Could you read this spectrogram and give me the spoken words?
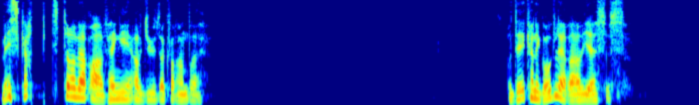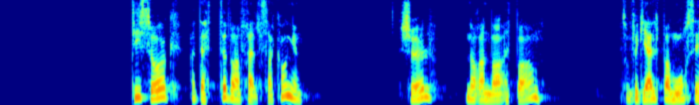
Vi er skapt til å være avhengig av Gud og hverandre. Og det kan jeg òg lære av Jesus. De så at dette var frelserkongen, sjøl når han var et barn som fikk hjelp av mor si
